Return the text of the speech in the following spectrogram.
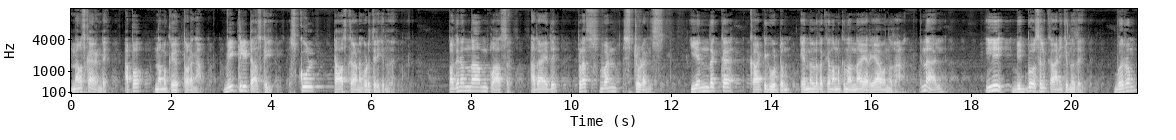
നമസ്കാരമുണ്ട് അപ്പോൾ നമുക്ക് തുടങ്ങാം വീക്ക്ലി ടാസ്കിൽ സ്കൂൾ ടാസ്ക്കാണ് കൊടുത്തിരിക്കുന്നത് പതിനൊന്നാം ക്ലാസ് അതായത് പ്ലസ് വൺ സ്റ്റുഡൻസ് എന്തൊക്കെ കാട്ടിക്കൂട്ടും എന്നുള്ളതൊക്കെ നമുക്ക് നന്നായി അറിയാവുന്നതാണ് എന്നാൽ ഈ ബിഗ് ബോസിൽ കാണിക്കുന്നത് വെറും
